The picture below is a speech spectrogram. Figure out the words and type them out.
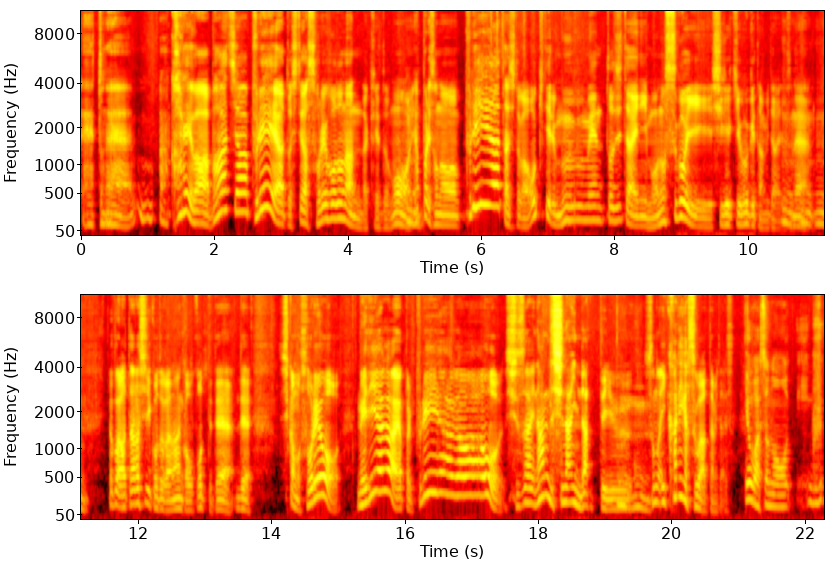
えっとねあ彼はバーチャープレイヤーとしてはそれほどなんだけども、うん。やっぱりそのプレイヤーたちとか起きてるムーブメント自体にものすごい刺激を受けたみたいですね、やっぱり新しいことがなんか起こっててでしかもそれをメディアがやっぱりプレイヤー側を取材なんでしないんだっていう、うんうんその怒りがすごいあったみたいです。要はそのふ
